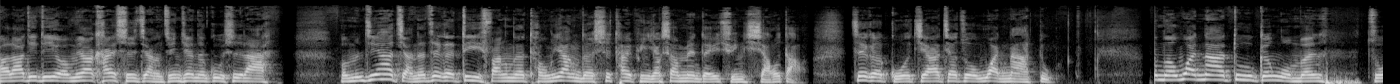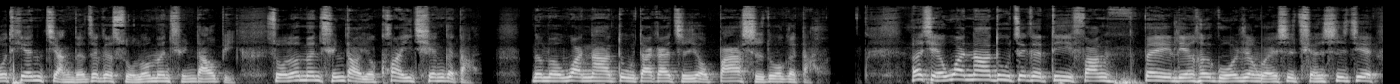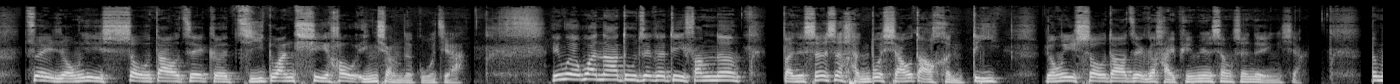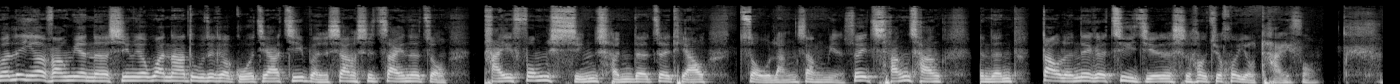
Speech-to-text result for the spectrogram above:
好啦，弟弟，我们要开始讲今天的故事啦。我们今天要讲的这个地方呢，同样的是太平洋上面的一群小岛。这个国家叫做万纳度。那么万纳度跟我们昨天讲的这个所罗门群岛比，所罗门群岛有快一千个岛，那么万纳度大概只有八十多个岛。而且万纳度这个地方被联合国认为是全世界最容易受到这个极端气候影响的国家，因为万纳度这个地方呢，本身是很多小岛很低，容易受到这个海平面上升的影响。那么另一方面呢，是因为万纳度这个国家基本上是在那种。台风形成的这条走廊上面，所以常常可能到了那个季节的时候就会有台风。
